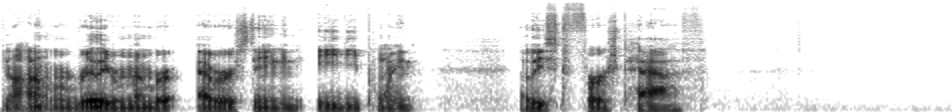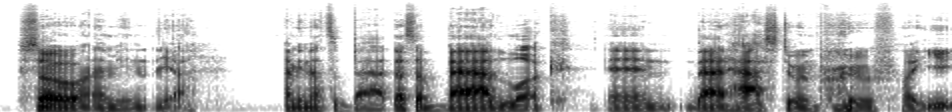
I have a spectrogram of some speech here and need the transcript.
You know, I don't really remember ever seeing an 80 point at least first half so, I mean, yeah. I mean, that's a bad that's a bad look and that has to improve. Like you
